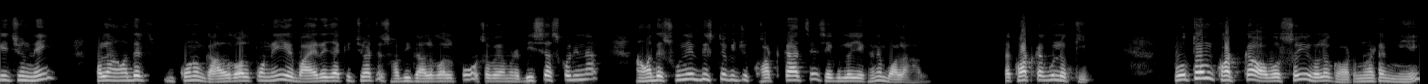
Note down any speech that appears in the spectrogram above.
কিছু নেই। ফলে আমাদের কোনো গাল গল্প নেই, এর বাইরে যা কিছু আছে সবই গাল গল্প ওসবে আমরা বিশ্বাস করি না। আমাদের সুনির্দিষ্ট কিছু খটকা আছে, সেগুলোই এখানে বলা হবে। তা খটকাগুলো কি? প্রথম খটকা অবশ্যই হলো ঘটনাটা নিয়েই।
